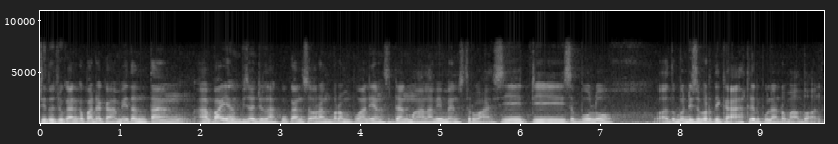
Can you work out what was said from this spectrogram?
ditujukan kepada kami tentang apa yang bisa dilakukan seorang perempuan yang sedang mengalami menstruasi di 10 ataupun di sepertiga akhir bulan Ramadan.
